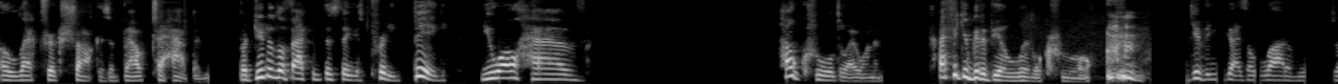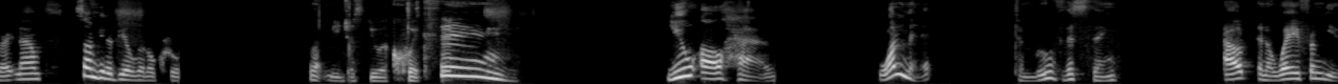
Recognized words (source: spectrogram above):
electric shock is about to happen. But due to the fact that this thing is pretty big, you all have. How cruel do I want to be? I think I'm going to be a little cruel. Giving you guys a lot of words right now, so I'm going to be a little cruel. Let me just do a quick thing. You all have one minute to move this thing out and away from you.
